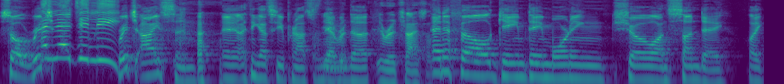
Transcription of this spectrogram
So Rich Allegedly. Rich Eisen, eh, I think that's how you pronounce his Yeah, name. Ri- the Rich Eisen. NFL game day morning show on Sunday. Like,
